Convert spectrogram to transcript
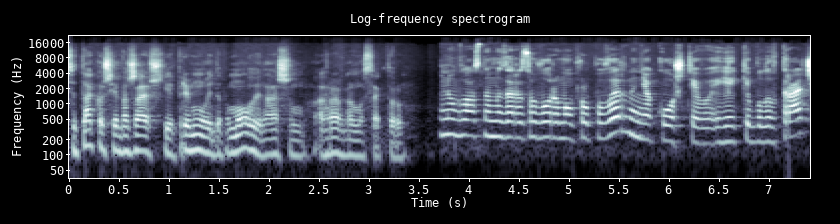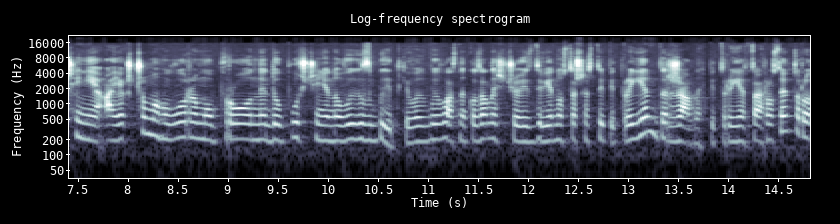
це також я вважаю, що є прямою допомогою нашому аграрному сектору. Ну, власне, ми зараз говоримо про повернення коштів, які були втрачені. А якщо ми говоримо про недопущення нових збитків, ви, власне казали, що із 96 підприємств, державних підприємств агросектору,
